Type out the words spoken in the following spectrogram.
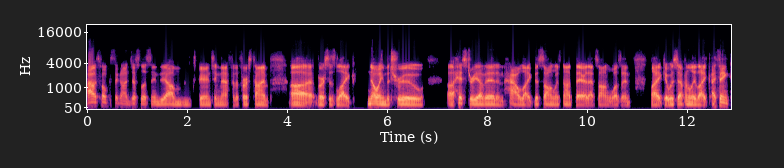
I was focusing on just listening to the album and experiencing that for the first time, uh, versus like knowing the true uh, history of it and how like this song was not there, that song wasn't. Like it was definitely like I think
